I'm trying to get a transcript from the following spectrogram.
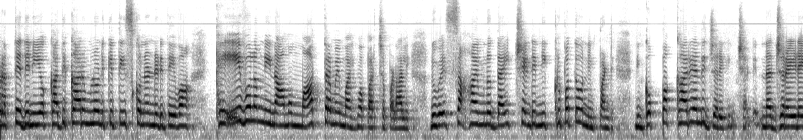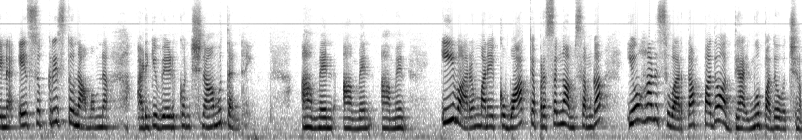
ప్రతిదీ నీ యొక్క అధికారంలోనికి తీసుకొనండి దేవా. కేవలం నీ నామం మాత్రమే మహిమపరచబడాలి. నువ్వే సహాయమును దయచేయండి నీ కృపతో నింపండి నీ గొప్ప కార్యాన్ని జరిగించండి. నజరేడైన యేసుక్రీస్తు నామంన అడిగి వేడుకొంచినాము తండ్రి. Amen amen amen. ఈ వారం మన యొక్క వాక్య ప్రసంగ అంశంగా యోహాను సువార్త పదో అధ్యాయము పదో వచనం.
